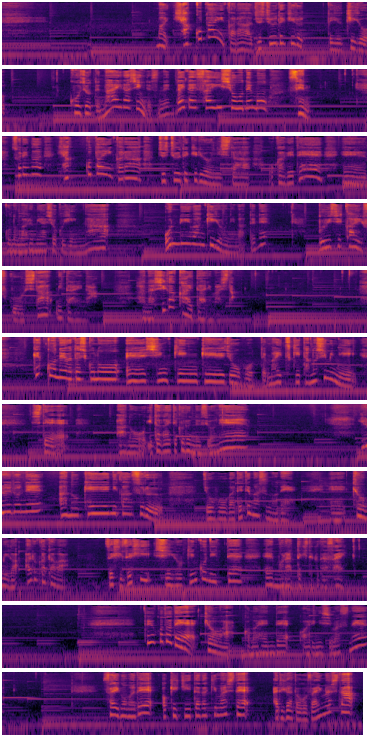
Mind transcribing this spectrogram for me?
まあ100個単位から受注できるっていう企業って工場ってないらしいんですね。だいたい最小でも1000それが100個単位から受注できるようにしたおかげで、えー、この丸宮食品がオンリーワン企業になってね V 字回復をしたみたいな話が書いてありました。結構ね私この、えー、新金経営情報って毎月楽しみにしてあのいただいてくるんですよね。いろいろねあの経営に関する情報が出てますので、えー、興味がある方はぜひぜひ信用金庫に行って、えー、もらってきてください。ということで今日はこの辺で終わりにしますね最後までお聴きいただきましてありがとうございました。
